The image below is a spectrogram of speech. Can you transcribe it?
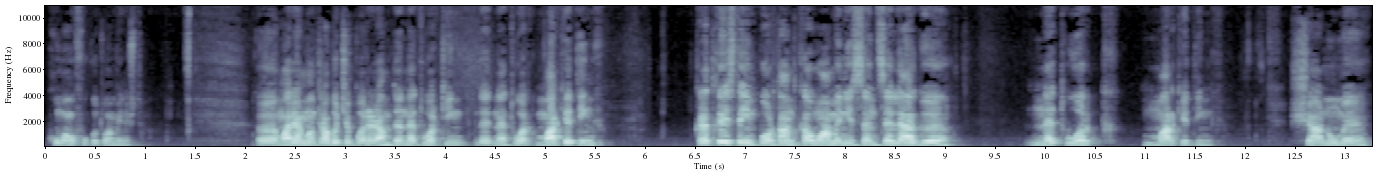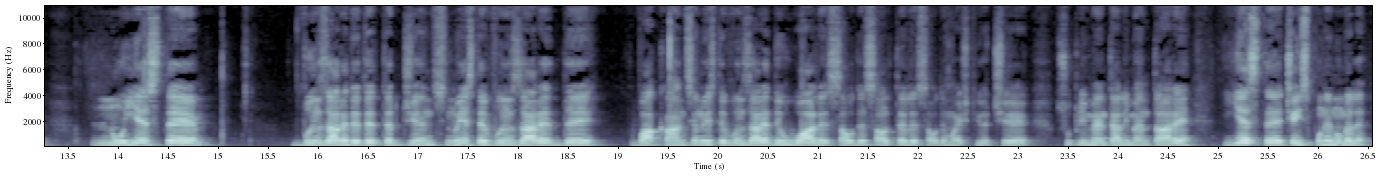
cum au făcut oamenii ăștia. Uh, Marian mă întreabă ce părere am de networking, de network marketing. Cred că este important ca oamenii să înțeleagă network marketing și anume nu este vânzare de detergenți, nu este vânzare de vacanțe, nu este vânzare de oale sau de saltele sau de mai știu eu ce suplimente alimentare, este ce îi spune numele,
